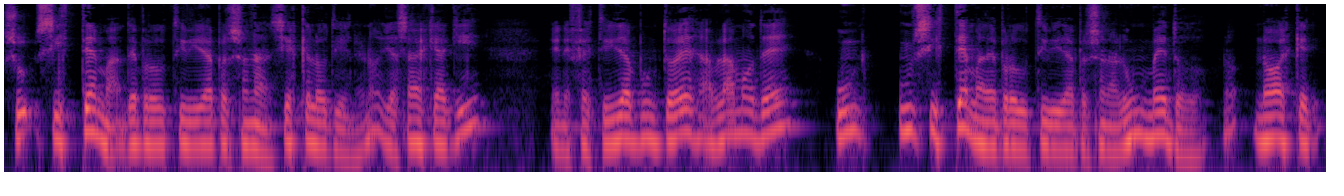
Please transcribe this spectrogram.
su sistema de productividad personal, si es que lo tiene, ¿no? Ya sabes que aquí, en efectividad.es, hablamos de un, un, sistema de productividad personal, un método, ¿no? No es que,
